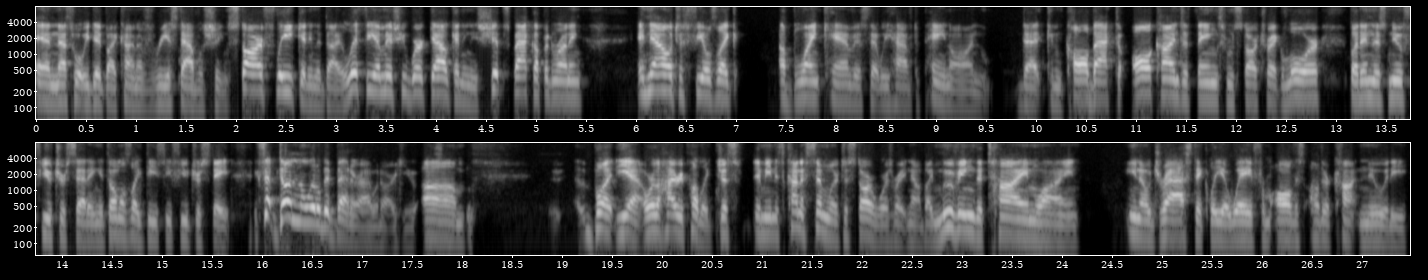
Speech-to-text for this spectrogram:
and that's what we did by kind of reestablishing starfleet getting the dilithium issue worked out getting these ships back up and running and now it just feels like a blank canvas that we have to paint on that can call back to all kinds of things from Star Trek lore, but in this new future setting, it's almost like DC Future State, except done a little bit better, I would argue. Um, but yeah, or the High Republic. Just, I mean, it's kind of similar to Star Wars right now by moving the timeline, you know, drastically away from all this other continuity.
